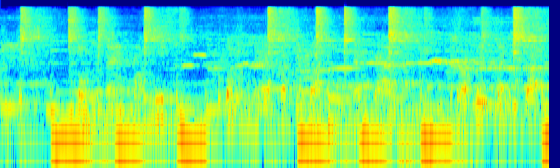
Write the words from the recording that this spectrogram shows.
ยตนแบบประพฤติตนแบบปฏิบัติในการประพฤติปฏิบัติ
